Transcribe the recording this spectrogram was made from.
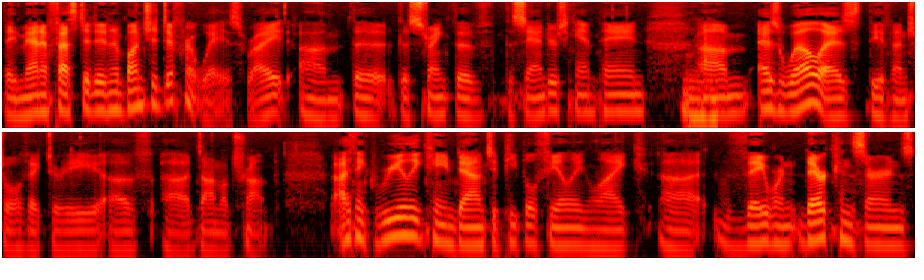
They manifested in a bunch of different ways, right? Um, the the strength of the Sanders campaign, mm-hmm. um, as well as the eventual victory of uh, Donald Trump I think really came down to people feeling like uh, they were their concerns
